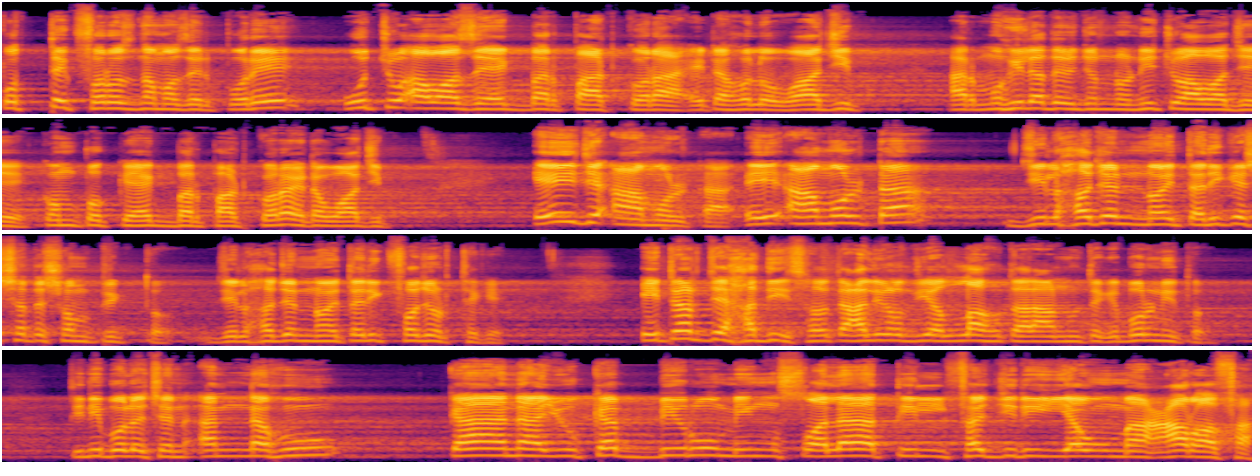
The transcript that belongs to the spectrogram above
প্রত্যেক ফরজ নামাজের পরে উঁচু আওয়াজে একবার পাঠ করা, এটা হলো ওয়াজিব। আর মহিলাদের জন্য নিচু আওয়াজে কমপক্ষে একবার পাঠ করা, এটা ওয়াজিব। এই যে আমলটা, এই আমলটা জিলহজের নয় তারিখের সাথে সম্পৃক্ত, জিলহজের নয় তারিখ ফজর থেকে। এটার যে হাদিস হয়তো আলী রদি আল্লাহ তালা আনহু থেকে বর্ণিত, তিনি বলেছেন, আন্নাহু কানা ইউকাব্বিরু মিন সলাতিল ফজরি ইয়াউমা আরাফা।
